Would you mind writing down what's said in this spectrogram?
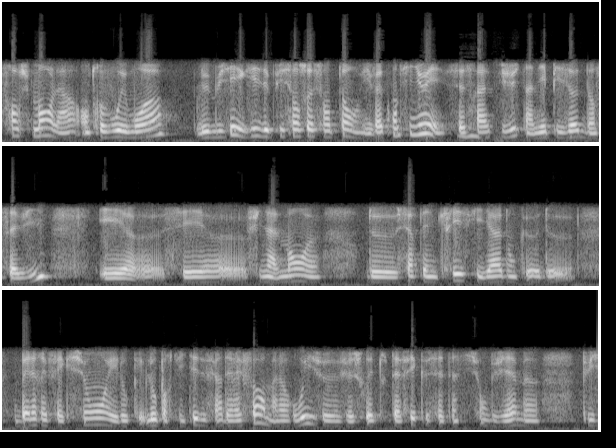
franchement, là, entre vous et moi, le musée existe depuis 160 ans. Il va continuer. Ce sera juste un épisode dans sa vie. Et c'est finalement de certaines crises qu'il y a donc de belles réflexions et l'opportunité de faire des réformes. Alors oui, je, souhaite tout à fait que cette institution que j'aime puisse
